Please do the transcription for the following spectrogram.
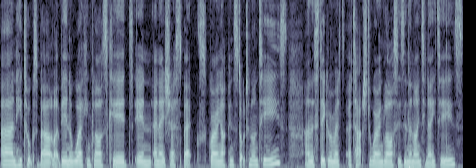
and he talks about like being a working class kid in NHS specs, growing up in Stockton on Tees, and the stigma attached to wearing glasses in the 1980s,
